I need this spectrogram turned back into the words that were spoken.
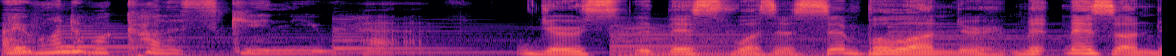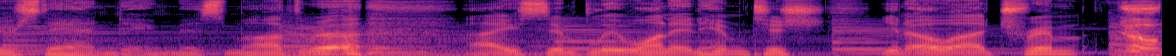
I wonder what color skin you have. Your, this was a simple under mi- misunderstanding, Miss Mothra. I simply wanted him to, sh- you know, uh, trim. Oh,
